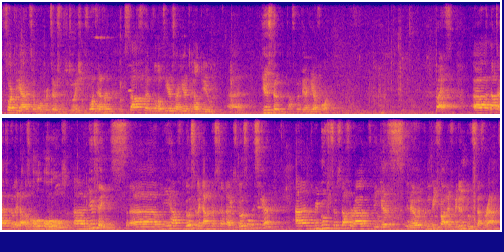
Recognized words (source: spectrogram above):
sorting out some awkward social situations, whatever. Staff and volunteers are here to help you. Uh, use them, that's what they're here for. Right, uh, that out of the way, that was all old. Uh, new things. Uh, we have most of the campus at our disposal this year, and we moved some stuff around because, you know, it wouldn't be fun if we didn't move stuff around.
